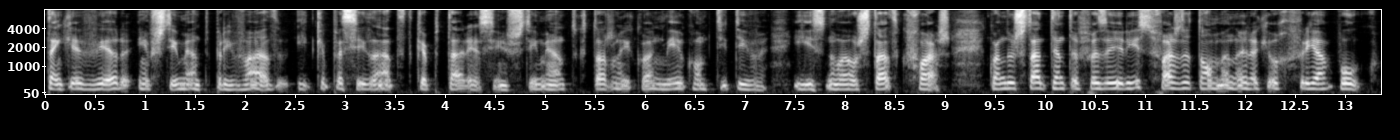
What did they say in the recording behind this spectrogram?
tem que haver investimento privado e capacidade de captar esse investimento que torna a economia competitiva. E isso não é o Estado que faz. Quando o Estado tenta fazer isso, faz da tal maneira que eu referi há pouco,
